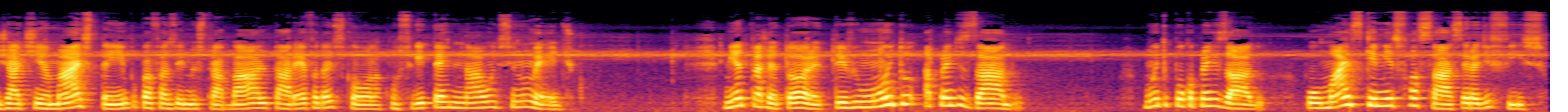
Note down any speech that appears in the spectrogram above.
já tinha mais tempo para fazer meus trabalhos, tarefa da escola, consegui terminar o ensino médico. Minha trajetória teve muito aprendizado, muito pouco aprendizado. Por mais que me esforçasse, era difícil.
